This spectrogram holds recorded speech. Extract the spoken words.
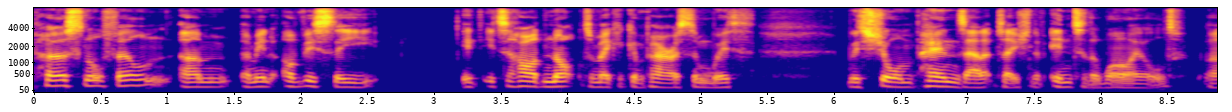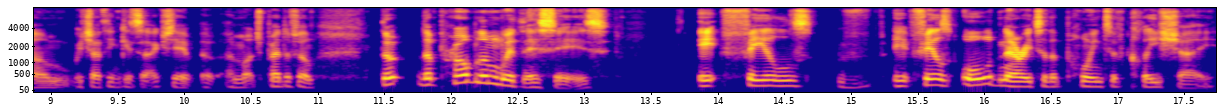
personal film. Um, I mean, obviously, it, it's hard not to make a comparison with with Sean Penn's adaptation of Into the Wild, um, which I think is actually a, a, much better film. the The problem with this is it feels it feels ordinary to the point of cliche,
